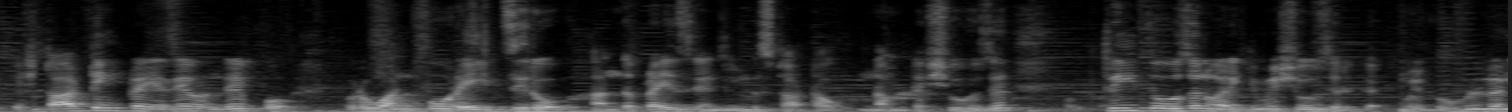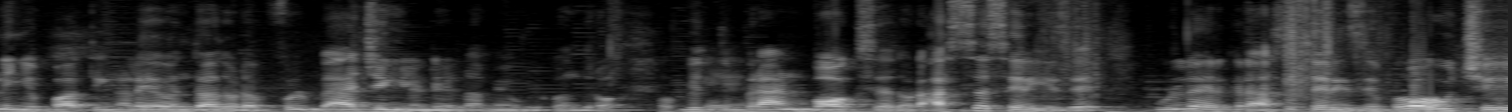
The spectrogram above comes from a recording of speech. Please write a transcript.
இப்போ ஸ்டார்டிங் ப்ரைஸே வந்து இப்போ ஒரு ஒன் ஃபோர் எயிட் ஜீரோ அந்த ப்ரைஸ் ரேஞ்சிலேருந்து ஸ்டார்ட் ஆகும். நம்மகிட்ட ஷூஸ் த்ரீ தௌசண்ட் வரைக்குமே ஷூஸ் இருக்குது உங்களுக்கு உள்ள நீங்கள் பார்த்தீங்கனாலே வந்து அதோட ஃபுல் பேட்சிங்லேருந்து எல்லாமே உங்களுக்கு வந்துடும் வித் பிராண்ட் பாக்ஸ் அதோட அசசரிஸு உள்ள இருக்கிற அசசரிஸ் பவுச்சு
